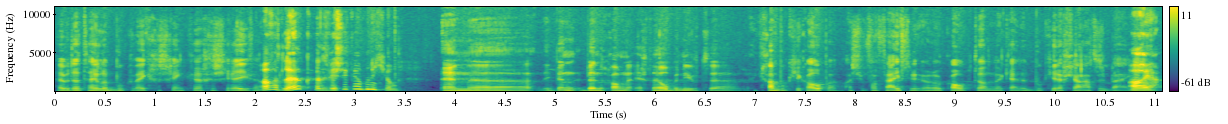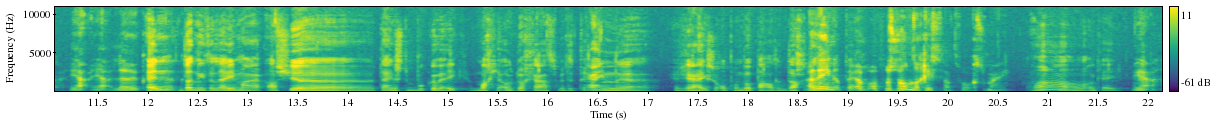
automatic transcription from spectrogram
hebben dat hele boekweekgeschenk geschreven. Oh, wat leuk. Dat wist ik helemaal niet, joh. En ik ben, ben gewoon echt heel benieuwd. Ik ga een boekje kopen. Als je voor 15 euro koopt, dan krijg je het boekje er gratis bij. Oh ja, ja, ja leuk. En Leuk. dat niet alleen, maar als je tijdens de boekenweek mag je ook nog gratis met de trein reizen op een bepaalde dag. Alleen op, op, op een zondag is dat volgens mij. Oh, oké. Ja.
